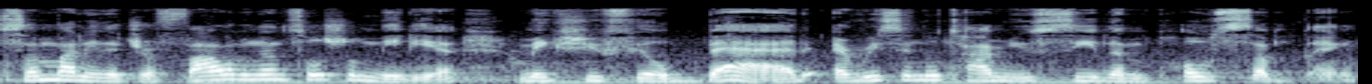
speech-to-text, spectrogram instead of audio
somebody that you're following on social media makes you feel bad every single time you see them post something,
